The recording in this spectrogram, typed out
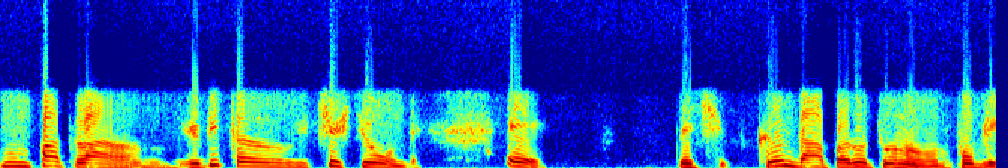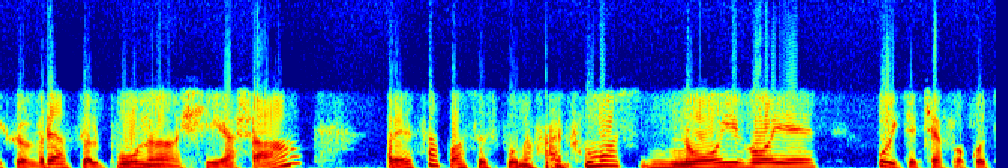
în pat la iubită, ce știu unde. E, deci când a apărut unul în public că vrea să-l pună și așa, presa poate să spună foarte frumos, nu-i voie, uite ce a făcut.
